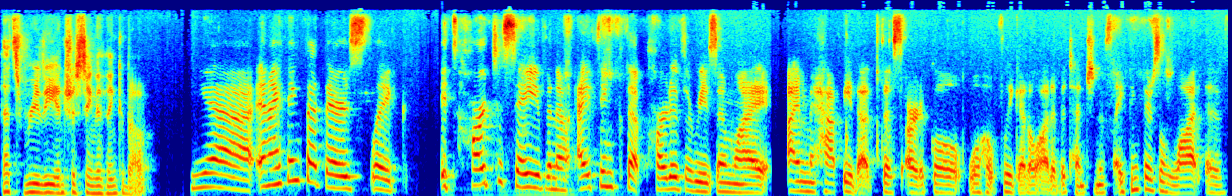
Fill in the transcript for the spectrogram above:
that's really interesting to think about. Yeah. And I think that there's like, it's hard to say, even though I think that part of the reason why I'm happy that this article will hopefully get a lot of attention is I think there's a lot of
